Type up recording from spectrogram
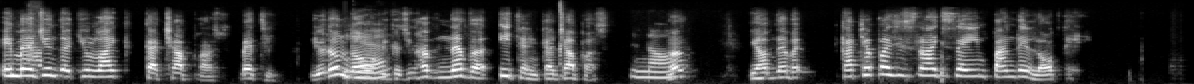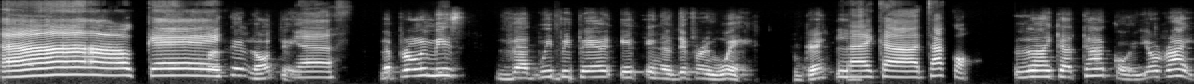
Imagine that you like cachapas, Betty. You don't know Yes. because you have never eaten cachapas. No. Huh? You have never. Cachapas is like saying pan de lote. Ah, okay. Pan de lote. Yes. The problem is that we prepare it in a different way. Okay? Like a taco. Like a taco, you're right.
